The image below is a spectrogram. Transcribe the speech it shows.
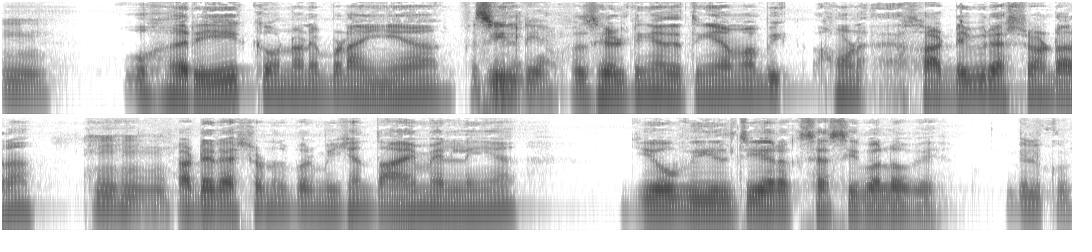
ਹੂੰ। ਉਹ ਹਰੇਕ ਉਹਨਾਂ ਨੇ ਬਣਾਈਆਂ ਫੈਸਿਲਿਟੀਆਂ। ਫੈਸਿਲਿਟੀਆਂ ਦਿੱਤੀਆਂ ਵਾ ਵੀ ਹੁਣ ਸਾਡੇ ਵੀ ਰੈਸਟੋਰੈਂਟ ਆ ਨਾ। ਸਾਡੇ ਰੈਸਟੋਰੈਂਟ ਨੂੰ ਪਰਮਿਸ਼ਨ ਤਾਂ ਹੀ ਮਿਲਣੀ ਆ ਜੇ ਉਹ ਵੀਲ ਚੇਅਰ ਐਕਸੈਸਿਬਲ ਹੋਵੇ। ਬਿਲਕੁਲ।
